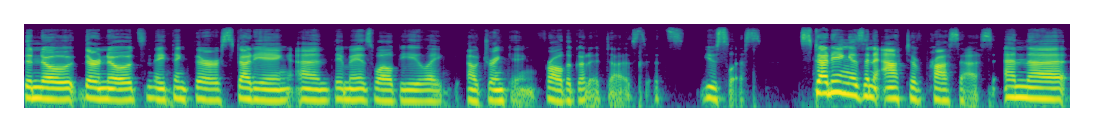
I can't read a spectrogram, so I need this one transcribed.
the note, their notes, and they think they're studying, and they may as well be like out drinking for all the good it does. It's useless. Studying is an active process, and the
